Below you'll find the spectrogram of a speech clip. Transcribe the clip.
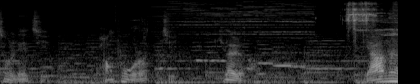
활성을 내지. 광폭을 얻지. 기다려라. 야는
